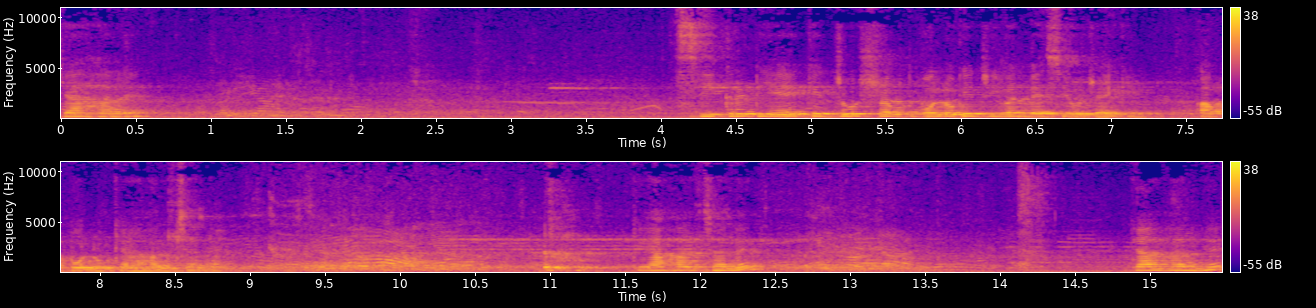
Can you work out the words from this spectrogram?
क्या हाल है? सीक्रेट ये है कि जो शब्द बोलोगे, जीवन वैसी हो जाएगी। अब बोलो, क्या हाल चाल है? क्या हाल चाल है? क्या हाल है?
